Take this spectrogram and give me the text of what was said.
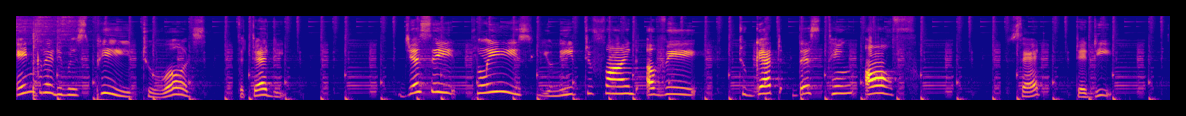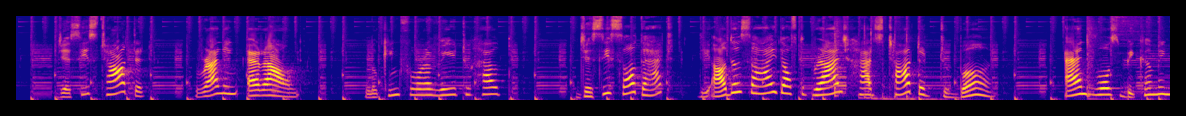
incredible speed towards the teddy. Jessy, please, you need to find a way to get this thing off, said Teddy. Jessy started running around looking for a way to help. Jessy saw that the other side of the branch had started to burn and was becoming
